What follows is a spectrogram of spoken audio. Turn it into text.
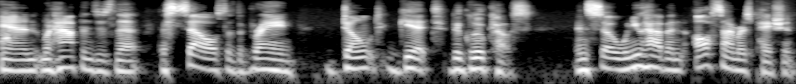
and what happens is that the cells of the brain don't get the glucose, and so when you have an Alzheimer's patient,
